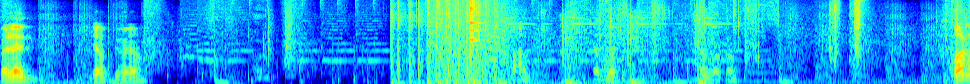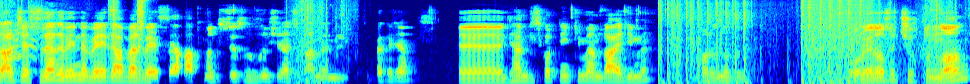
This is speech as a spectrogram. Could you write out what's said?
Öyle yapıyor ya. Tamam. Sen de. Hadi bakalım. Bu arada arkadaşlar sizler de benimle beraber vs atmak istiyorsanız hızlı bir şey açıklamam ben bakacağım. Ee, hem Discord linkimi hem de ID'mi. Oradan hızlı. Oraya nasıl çıktın lan?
